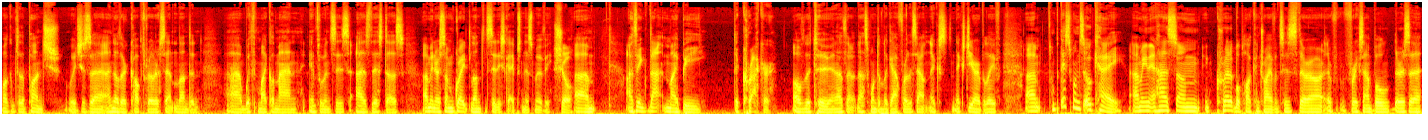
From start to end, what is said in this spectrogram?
Welcome to the Punch, which is uh, another cop thriller set in London, uh, with Michael Mann influences as this does. I mean, there's some great London cityscapes in this movie. Sure. Um, I think that might be the cracker of the two, and think that's one to look out for. This out next next year, I believe. Um, but this one's okay. I mean, it has some incredible plot contrivances. There are, for example, there's a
